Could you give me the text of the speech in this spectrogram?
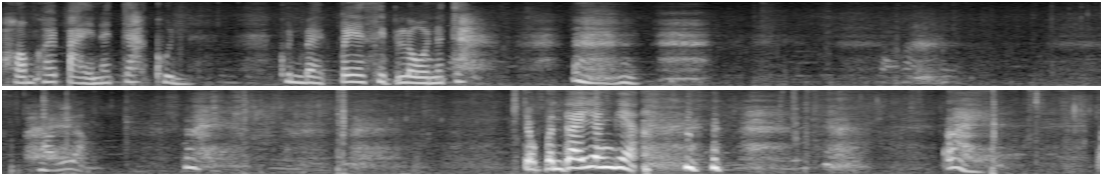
พร้อมค่อยไปนะจ๊ะคุณ คุณแบกเป้สิบโลนะจ๊ะจบบันไดยังเนี่ย ไป ไป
